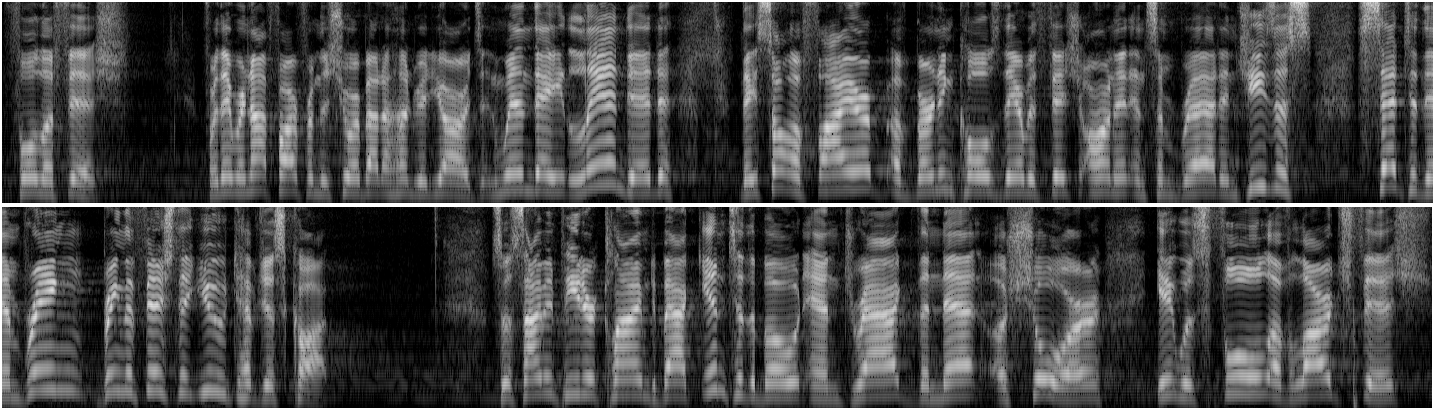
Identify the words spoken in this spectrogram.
full of fish for they were not far from the shore, about a hundred yards. And when they landed, they saw a fire of burning coals there with fish on it and some bread. And Jesus said to them, Bring, bring the fish that you have just caught. So Simon Peter climbed back into the boat and dragged the net ashore. It was full of large fish,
